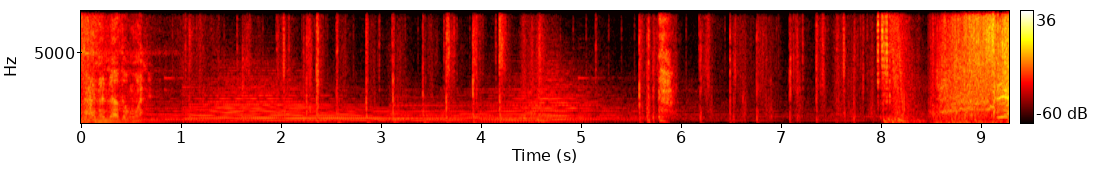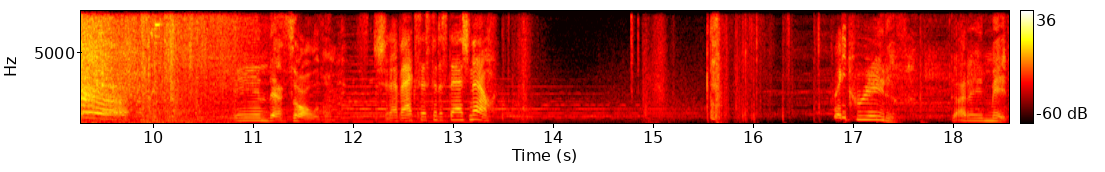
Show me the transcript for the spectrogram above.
Found another one. And that's all of them. Should have access to the stash now. Pretty creative, gotta admit.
